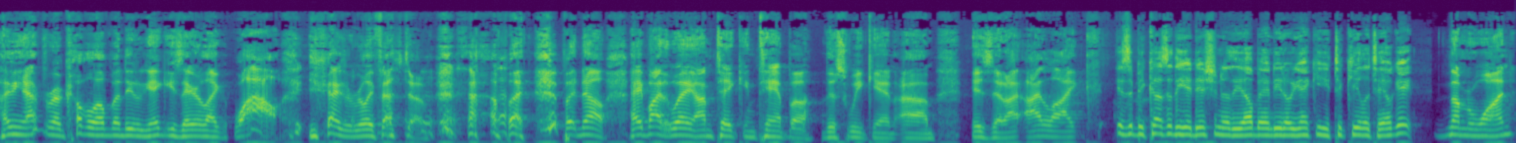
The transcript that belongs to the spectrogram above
I mean, after a couple of El Bandido Yankees, they're like, "Wow, you guys are really festive." but but no. Hey, by the way, I'm taking Tampa this weekend. Um, is that I, I like Is it because of the addition of the El Bandido Yankee Tequila Tailgate? Number one,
